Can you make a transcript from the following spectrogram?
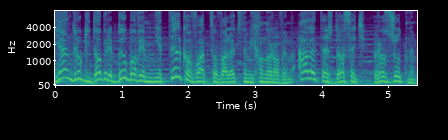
Jan II Dobry był bowiem nie tylko władcą walecznym i honorowym, ale też dosyć rozrzutnym.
